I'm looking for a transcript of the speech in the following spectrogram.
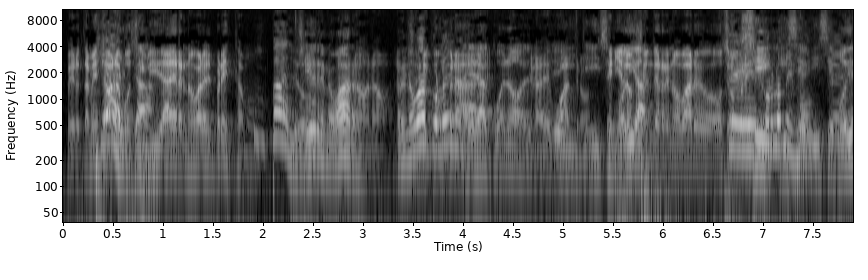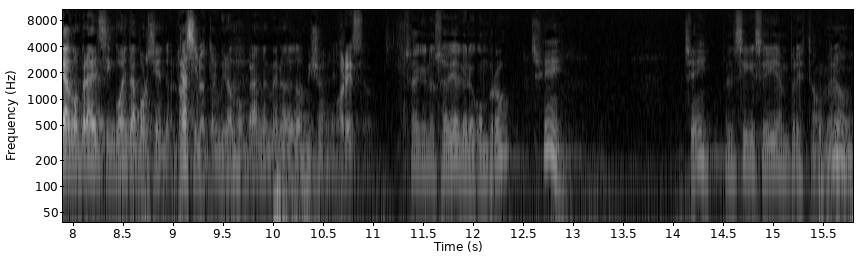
Pero también ¿Qué estaba la posibilidad de renovar el préstamo. Un palo. Sí, renovar. No, no. Renovar por compra Era no, era de y- 4. y se Tenía podía- la opción de renovar otro Sí, préstamo. Sí, por lo y mismo. se, y se Sí. podía comprar el 50%. Racing lo terminó comprando en menos de 2 millones. Por eso. ¿Sabes que no sabía que lo compró? Sí. Sí. Pensé que seguía en préstamo. No.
